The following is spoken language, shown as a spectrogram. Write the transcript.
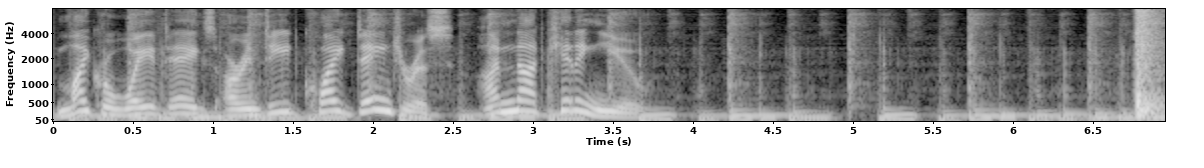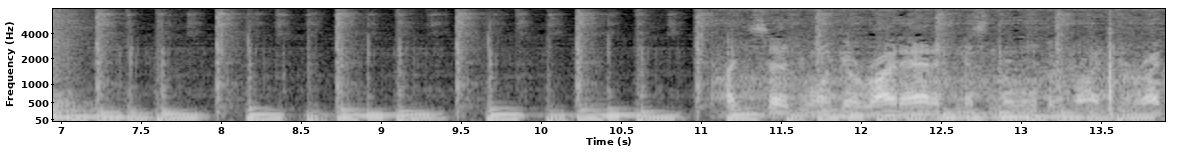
Microwaved eggs are indeed quite dangerous. I'm not kidding you. Like you said, you want to go right at it, missing a little bit right here, right?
